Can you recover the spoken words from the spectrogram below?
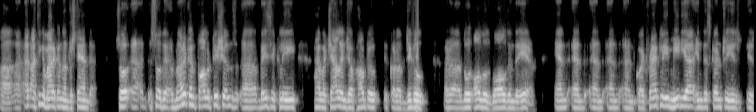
and I think Americans understand that. So, so the American politicians basically have a challenge of how to kind of jiggle uh, those, all those balls in the air. And and and and and quite frankly, media in this country is is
